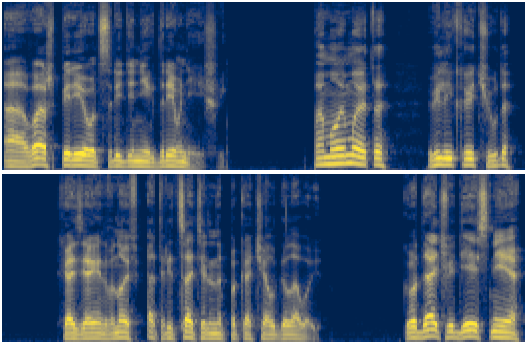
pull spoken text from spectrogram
а ваш период среди них древнейший. По-моему, это великое чудо, Хозяин вновь отрицательно покачал головой. Куда чудеснее,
